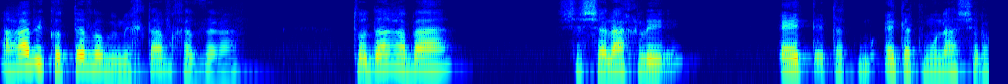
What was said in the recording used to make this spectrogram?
הרבי כותב לו במכתב חזרה, תודה רבה ששלח לי את, את, את התמונה שלו.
